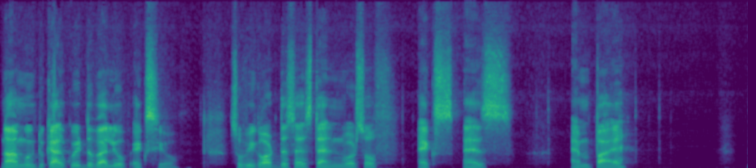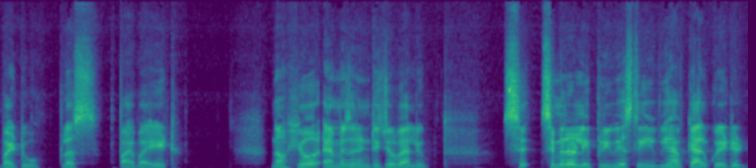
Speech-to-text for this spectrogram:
Now I'm going to calculate the value of x here. So we got this as tan inverse of x as m pi by 2 plus pi by 8. Now here m is an integer value similarly, previously we have calculated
